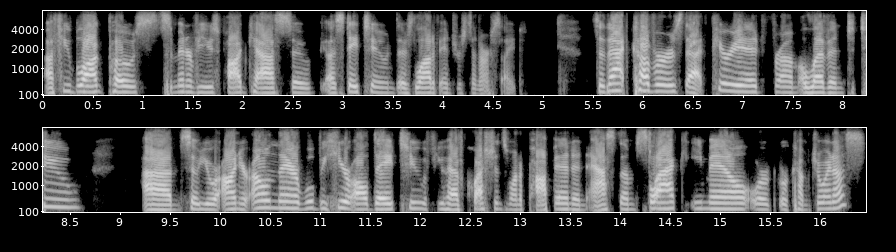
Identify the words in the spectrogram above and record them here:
a few blog posts, some interviews, podcasts. So uh, stay tuned. There's a lot of interest in our site. So that covers that period from 11 to 2. Um, so you are on your own there. We'll be here all day too. If you have questions, want to pop in and ask them, Slack, email, or, or come join us.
